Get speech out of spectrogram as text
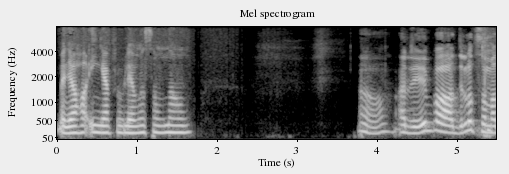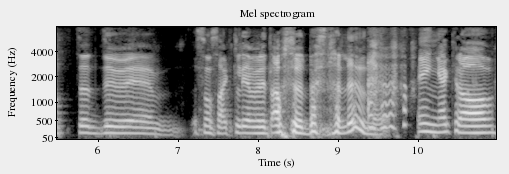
Men jag har inga problem att somna om. Ja, det, är bara, det låter som att eh, du är, som sagt lever ditt absolut bästa liv nu. Inga krav.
